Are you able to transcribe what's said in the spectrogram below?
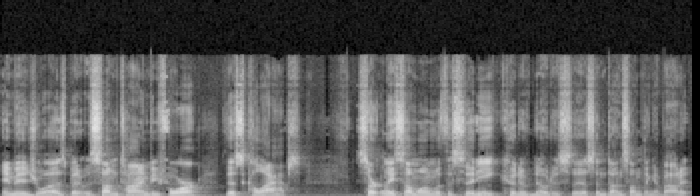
image was, but it was some time before this collapse. Certainly someone with the city could have noticed this and done something about it.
